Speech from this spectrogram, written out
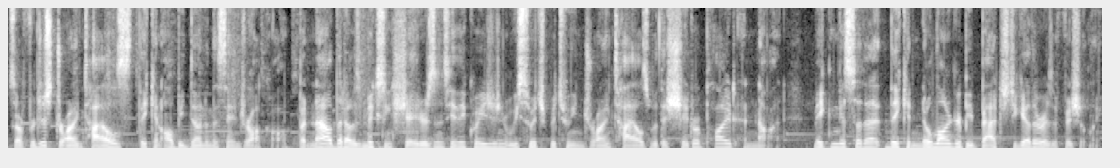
So for just drawing tiles, they can all be done in the same draw call. But now that I was mixing shaders into the equation, we switched between drawing tiles with a shader applied and not making it so that they can no longer be batched together as efficiently.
